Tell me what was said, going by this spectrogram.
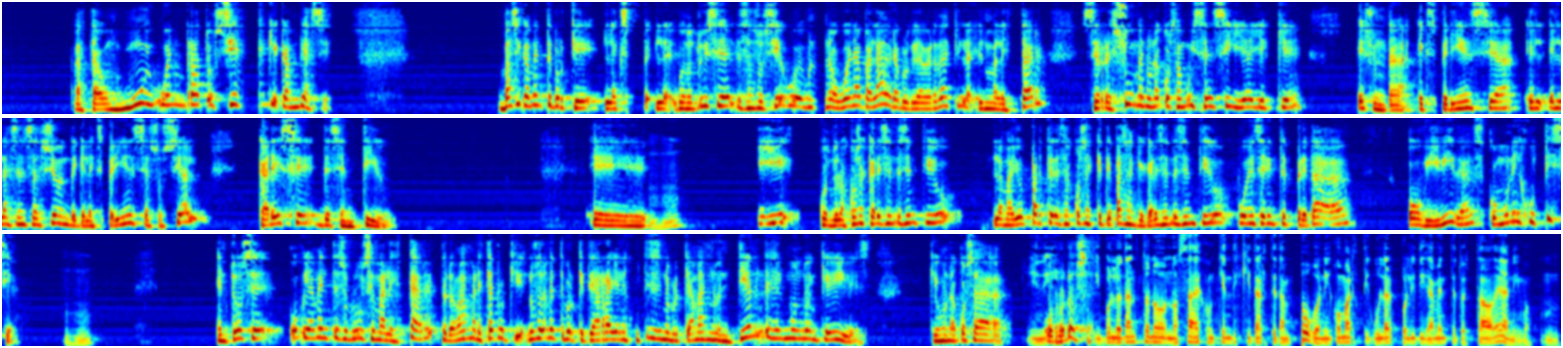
hasta un muy buen rato si es que cambiase. Básicamente porque cuando tú dices el desasosiego es una buena palabra, porque la verdad es que el malestar se resume en una cosa muy sencilla y es que es una experiencia, es, la sensación de que la experiencia social carece de sentido. Eh, y cuando las cosas carecen de sentido, la mayor parte de esas cosas que te pasan que carecen de sentido pueden ser interpretadas o vividas como una injusticia. Entonces, obviamente eso produce malestar, pero además malestar porque no solamente porque te arraya la injusticia, sino porque además no entiendes el mundo en que vives, que es una cosa horrorosa. Y, por lo tanto no, no, sabes con quién desquitarte tampoco, ni cómo articular políticamente tu estado de ánimo. Mm.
